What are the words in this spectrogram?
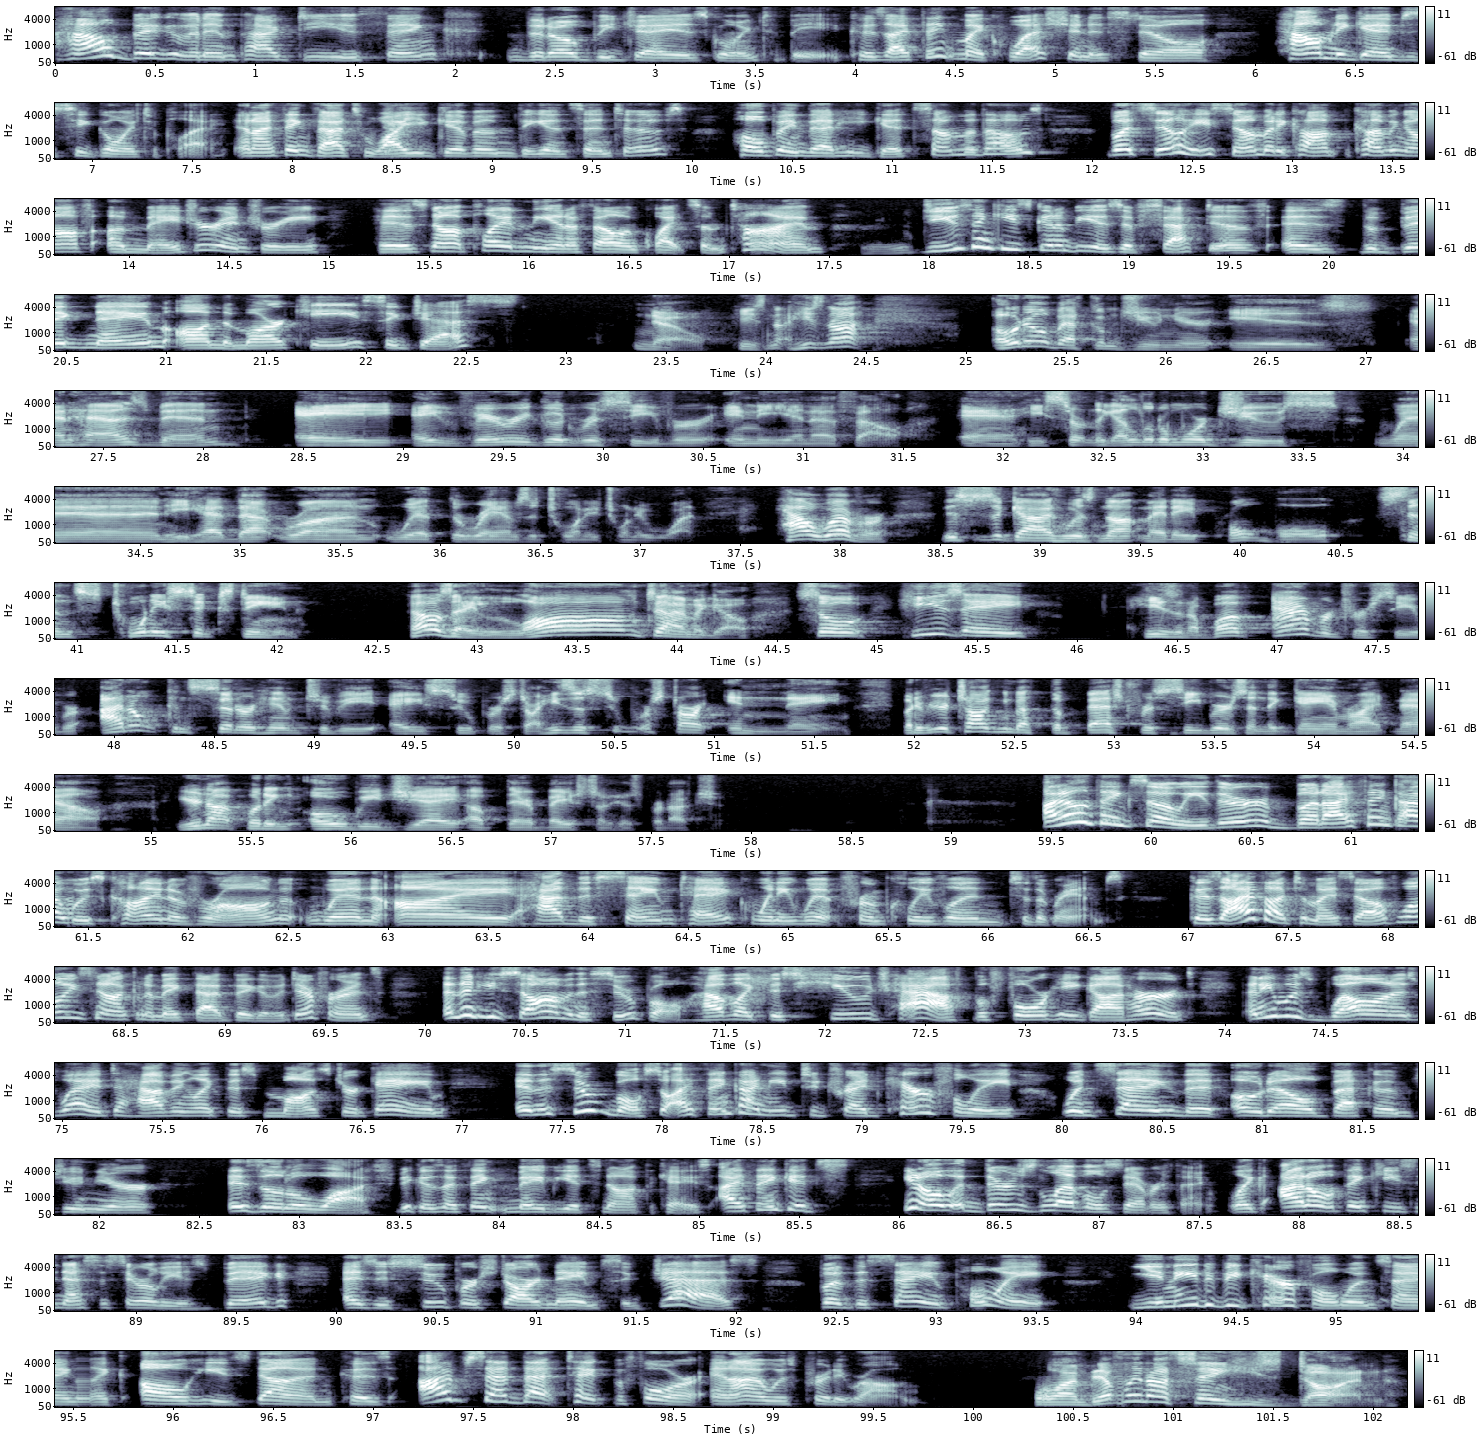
How big of an impact do you think that OBJ is going to be? Because I think my question is still how many games is he going to play? And I think that's why you give him the incentives, hoping that he gets some of those. But still, he's somebody com- coming off a major injury, has not played in the NFL in quite some time. Mm-hmm. Do you think he's going to be as effective as the big name on the marquee suggests? No, he's not. He's not. Odell Beckham Jr. is and has been a a very good receiver in the NFL. And he certainly got a little more juice when he had that run with the Rams in 2021. However, this is a guy who has not made a Pro Bowl since 2016. That was a long time ago. So he's a he's an above average receiver. I don't consider him to be a superstar. He's a superstar in name. But if you're talking about the best receivers in the game right now, you're not putting OBJ up there based on his production. I don't think so either, but I think I was kind of wrong when I had the same take when he went from Cleveland to the Rams. Because I thought to myself, well, he's not going to make that big of a difference. And then you saw him in the Super Bowl have like this huge half before he got hurt. And he was well on his way to having like this monster game in the Super Bowl. So I think I need to tread carefully when saying that Odell Beckham Jr. is a little washed because I think maybe it's not the case. I think it's you know, there's levels to everything. Like, I don't think he's necessarily as big as his superstar name suggests, but at the same point, you need to be careful when saying, like, oh, he's done, because I've said that take before and I was pretty wrong. Well, I'm definitely not saying he's done.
